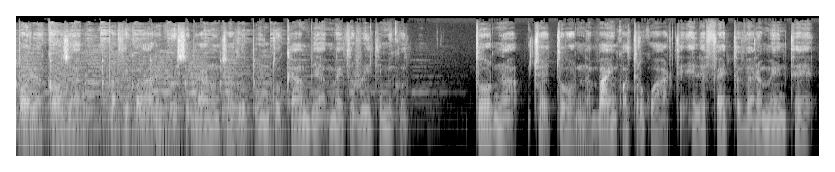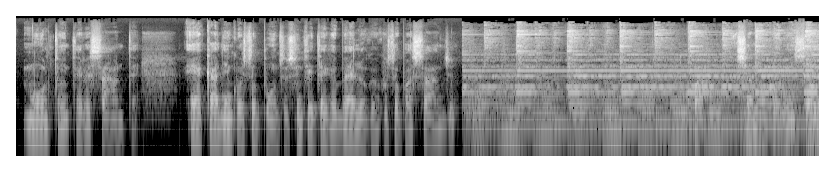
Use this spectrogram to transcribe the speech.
Poi la cosa particolare è che questo brano a un certo punto cambia metro ritmico, torna, cioè torna, va in quattro quarti e l'effetto è veramente molto interessante e accade in questo punto. Sentite che bello che è questo passaggio. Qua siamo ancora in 7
